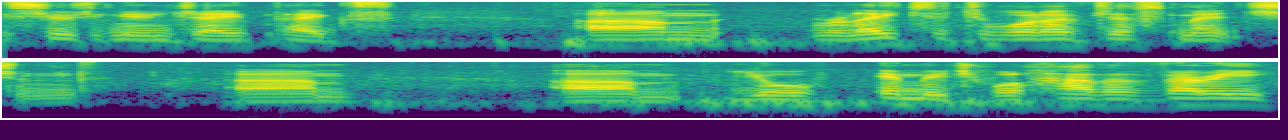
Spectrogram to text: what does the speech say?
shooting in JPEGs, um, related to what I've just mentioned, um, um, your image will have a very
